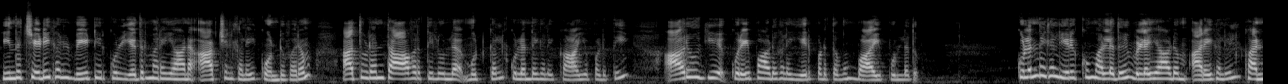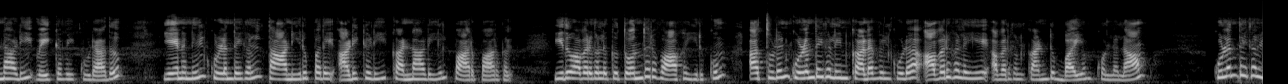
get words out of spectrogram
இந்த செடிகள் வீட்டிற்குள் எதிர்மறையான ஆற்றல்களை கொண்டு வரும். அத்துடன் தாவரத்தில் உள்ள முட்கள் குழந்தைகளை காயப்படுத்தி ஆரோக்கிய குறைபாடுகளை ஏற்படுத்தவும் வாய்ப்புள்ளது. குழந்தைகள் இருக்கும் அல்லது விளையாடும் அறைகளில் கண்ணாடி வைக்கவே கூடாது. ஏனெனில் குழந்தைகள் தான் இருப்பதை அடிக்கடி கண்ணாடியில் பார்ப்பார்கள். இது அவர்களுக்கு தொந்தரவாக இருக்கும். அத்துடன் குழந்தைகளின் கனவில் கூட அவர்களையே அவர்கள் கண்டு பயம் கொள்ளலாம். குழந்தைகள்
